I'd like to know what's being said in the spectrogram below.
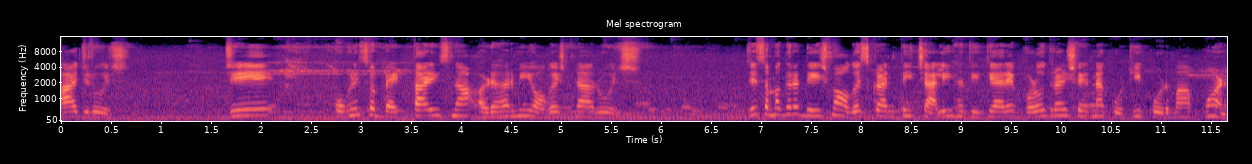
આજ રોજ, જે ઓગણીસો બેતાળીસના અઢારમી ઓગસ્ટના રોજ, જે સમગ્ર દેશમાં ઓગસ્ટ ક્રાંતિ ચાલી હતી ત્યારે વડોદરા શહેરના કોઠીપોળમાં પણ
